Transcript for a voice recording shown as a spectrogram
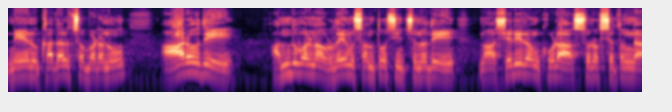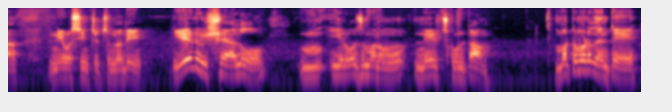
నేను కదల్చబడను. ఆరోది అందువలన హృదయం సంతోషించున్నది నా శరీరం కూడా సురక్షితంగా నివసించుచున్నది. ఏడు విషయాలు ఈరోజు మనము నేర్చుకుంటాం. మొట్టమొదటి అంటే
